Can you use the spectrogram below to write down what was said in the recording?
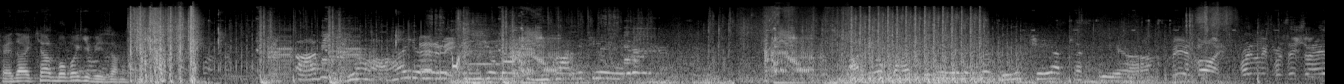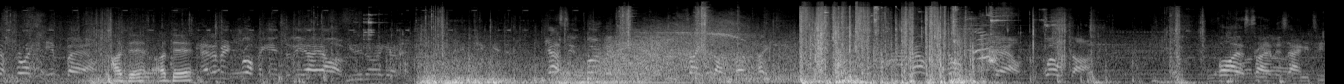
Fedakar baba gibiyiz ama. Abi ya hayır öyle ineceğim artık yukarıdakine indiremedim. Abi yok ben seni indirmeden dönüp şey yapacaktım ya. Be advised, friendly precision airstrike inbound. Hadi hadi. Enemy dropping into the AO. Gas is moving zone located. Bounty target is down. Well done. Fire sale is active.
